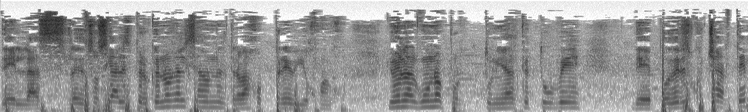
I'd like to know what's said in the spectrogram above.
de las redes sociales, pero que no realizaron el trabajo previo, Juanjo. Yo en alguna oportunidad que tuve de poder escucharte,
